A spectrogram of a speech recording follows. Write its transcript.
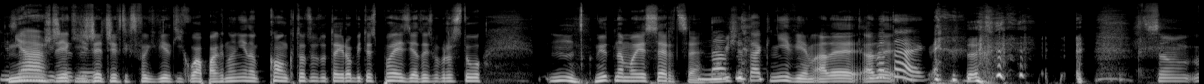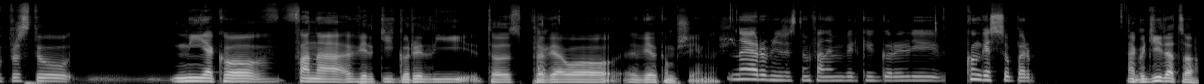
Miażdży jakieś rzeczy w tych swoich wielkich łapach. No nie no, Kong, to co tutaj robi, to jest poezja, to jest po prostu mm, miód na moje serce. No. Mówi się tak? Nie wiem, ale... Chyba ale... tak. są po prostu mi jako fana wielkich goryli to sprawiało wielką przyjemność. No ja również jestem fanem wielkich goryli. Kong jest super. A Godzilla co?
